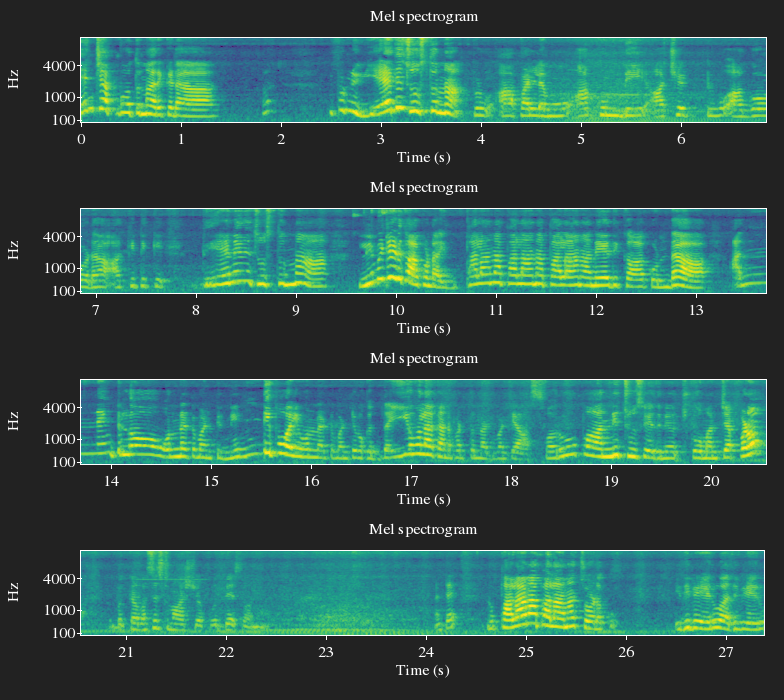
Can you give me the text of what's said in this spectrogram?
ఏం చెప్పబోతున్నారు ఇక్కడ? ఇప్పుడు నువ్వు ఏది చూస్తున్నా ఇప్పుడు ఆ పళ్ళెము ఆ కుండి ఆ చెట్టు ఆ గోడ ఆ కిటికీ దేనిని చూస్తున్నా లిమిటెడ్ కాకుండా ఫలానా ఫలానా ఫలానా అనేది కాకుండా అన్నింటిలో ఉన్నటువంటి నిండిపోయి ఉన్నటువంటి ఒక దయ్యంలా కనపడుతున్నటువంటి ఆ స్వరూపాన్ని చూసేది నేర్చుకోమని చెప్పడం ఇక్కడ వశిష్ఠ మహర్షి యొక్క ఉద్దేశం అన్నమాట. అంటే నువ్వు ఫలానా ఫలానా చూడకు. ఇది వేరు అది వేరు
